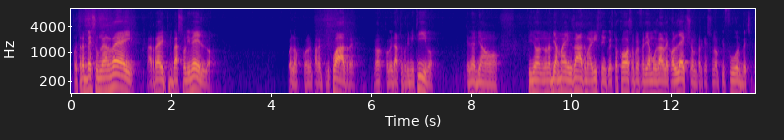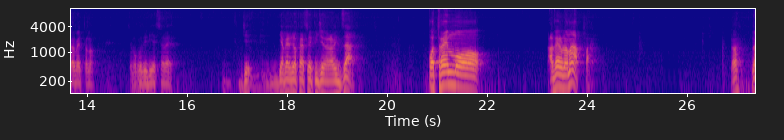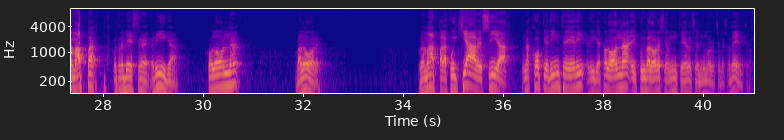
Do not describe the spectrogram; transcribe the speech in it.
Potrebbe essere un array, array di basso livello, quello con le parentesi quadre, no? come dato primitivo, che noi abbiamo, non abbiamo mai usato, mai visto in questo corso, preferiamo usare le collection perché sono più furbe, ci permettono diciamo così, di, essere, di avere le operazioni più generalizzate. Potremmo avere una mappa. No? Una mappa potrebbe essere riga, colonna, valore. Una mappa la cui chiave sia una coppia di interi, riga e colonna, e il cui valore sia un intero, cioè il numero che ci ho messo dentro.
